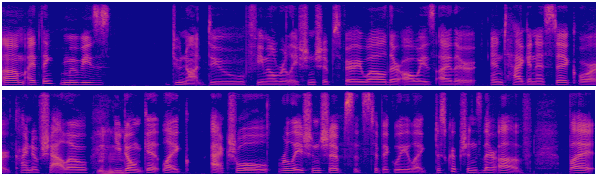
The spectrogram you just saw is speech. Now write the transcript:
Um, I think movies do not do female relationships very well. They're always either antagonistic or kind of shallow. Mm-hmm. You don't get like actual relationships. It's typically like descriptions thereof. But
